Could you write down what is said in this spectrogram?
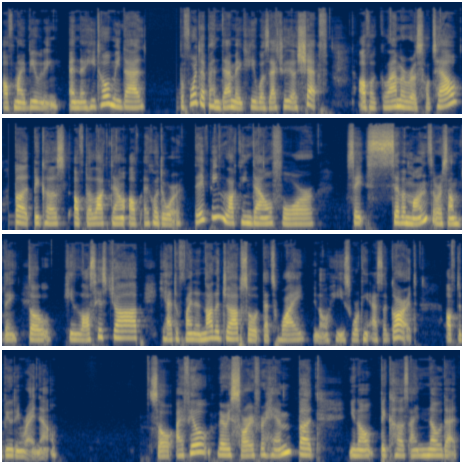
of my building, and then he told me that before the pandemic, he was actually a chef of a glamorous hotel. But because of the lockdown of Ecuador, they've been locking down for, say, seven months or something. So he lost his job. He had to find another job. So that's why, you know, he's working as a guard of the building right now. So I feel very sorry for him. But, you know, because I know that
